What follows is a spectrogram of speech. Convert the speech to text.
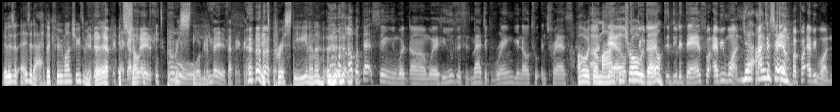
It is an is it an epic Fu Manchu to be It fair. epic. It's so say, it- it's Ooh, I'm gonna pristine. say it's epic. it's pristine, isn't What was up with that scene with um where he uses his magic ring, you know, to entrance? Oh, with the uh, mind Dale control with the, Dale. to do the dance for everyone. Yeah, not I just was for a him, bit- but for everyone.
